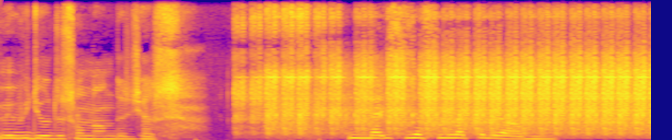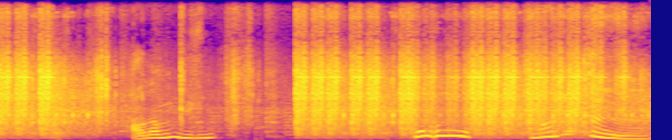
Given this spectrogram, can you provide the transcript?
Ve videoyu sonlandıracağız. Ben size fırlatırım. Adamın yüzünü. Oho! Gördün mü?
